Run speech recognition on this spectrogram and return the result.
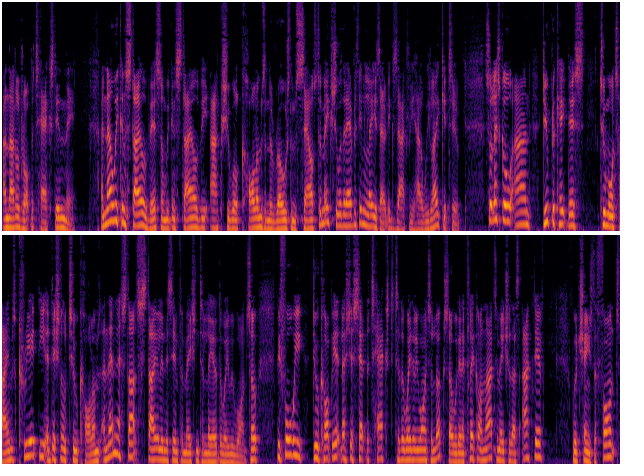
and that'll drop the text in there. And now we can style this and we can style the actual columns and the rows themselves to make sure that everything lays out exactly how we like it to. So let's go and duplicate this two more times, create the additional two columns, and then let's start styling this information to lay out the way we want. So before we do copy it, let's just set the text to the way that we want it to look. So we're going to click on that to make sure that's active. We'll change the font.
